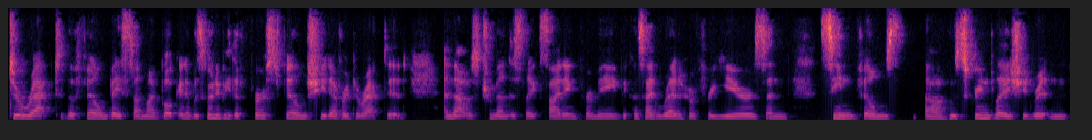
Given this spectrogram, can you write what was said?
direct the film based on my book. And it was going to be the first film she'd ever directed. And that was tremendously exciting for me because I'd read her for years and seen films uh, whose screenplays she'd written.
